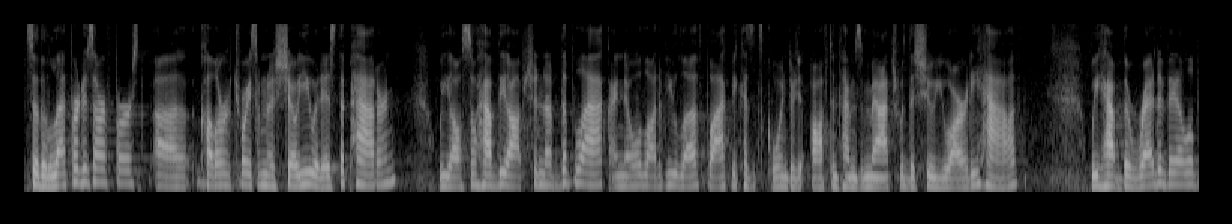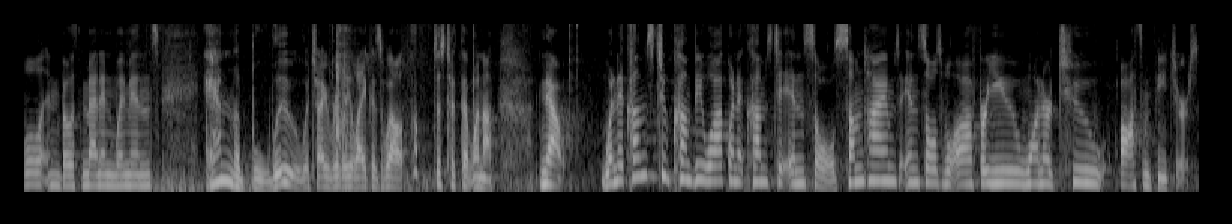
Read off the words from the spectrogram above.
So the leopard is our first uh, color choice I'm gonna show you. It is the pattern. We also have the option of the black. I know a lot of you love black because it's going to oftentimes match with the shoe you already have. We have the red available in both men and women's and the blue, which I really like as well. Oh, just took that one off. Now, when it comes to Comfy Walk, when it comes to insoles, sometimes insoles will offer you one or two awesome features.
